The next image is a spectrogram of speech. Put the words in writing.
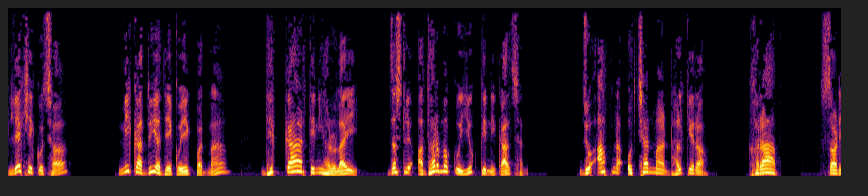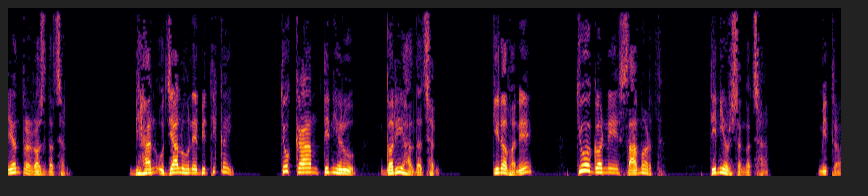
लेखिएको छ मिका दुई अध्ययको एक पदमा धिक्कार तिनीहरूलाई जसले अधर्मको युक्ति निकाल्छन् जो आफ्ना ओछ्यानमा ढल्केर खराब षड्यन्त्र रच्दछन्। बिहान उज्यालो हुने बित्तिकै त्यो काम तिनीहरू गरिहाल्दछन् किनभने त्यो गर्ने सामर्थ तिनीहरूसँग छ। मित्र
